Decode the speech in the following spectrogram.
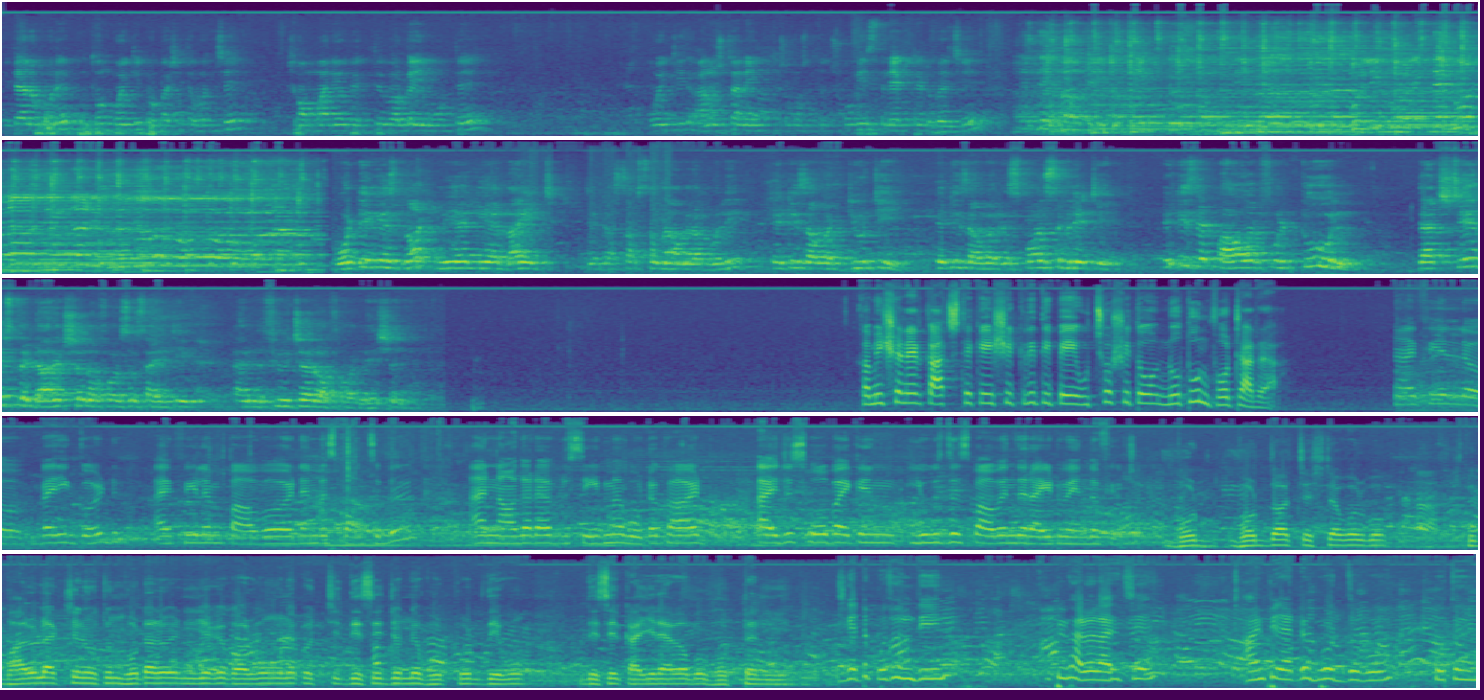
এটার উপরে প্রথম বইটি প্রকাশিত হচ্ছে সম্মানীয় ব্যক্তিবর্গ এই মুহূর্তে বইটির আনুষ্ঠানিক সমস্ত ছবি সিলেক্টেড হয়েছে Voting is not merely a right, যেটা সবসময় আমরা বলি, it is our duty, it is our responsibility, it is a powerful tool that shapes the direction of our society and the future of our nation. কমিশনের কাছ থেকে স্বীকৃতি পেয়ে উচ্ছ্বসিত নতুন ভোটাররা। I feel uh, very good. I feel empowered and responsible. And now that I've received my voter card, I just hope I can use this power in the right way in the future. Vote vote দেওয়ার চেষ্টা করব। খুব ভালো লাগছে নতুন voter হয়ে নিজেকে গর্ব মনে করছি। দেশের জন্য ভোট ফোট দেব দেশের কাজে লাগাবো ভোটটা নিয়ে। আজকে একটা প্রথম দিন। খুবই ভালো লাগছে। আমি ফের একটা ভোট দেবো প্রথম।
